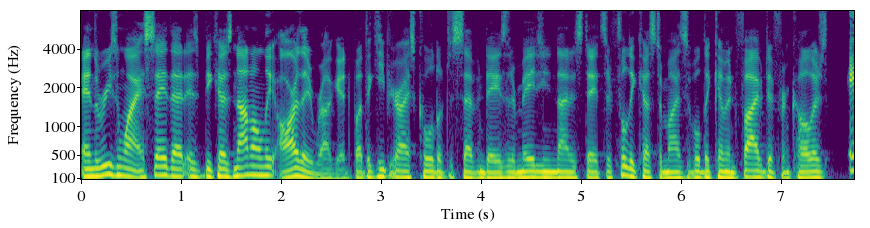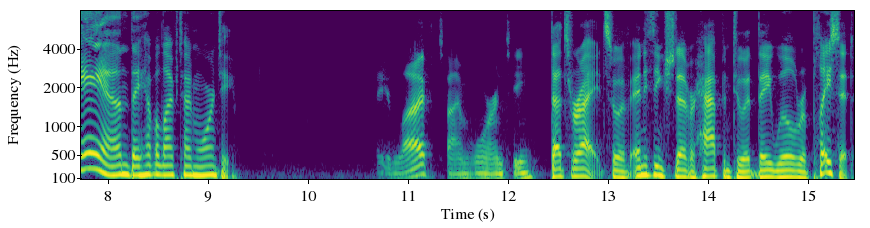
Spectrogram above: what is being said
And the reason why I say that is because not only are they rugged, but they keep your eyes cold up to seven days. They're made in the United States. They're fully customizable. They come in five different colors, and they have a lifetime warranty. A lifetime warranty. That's right. So if anything should ever happen to it, they will replace it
